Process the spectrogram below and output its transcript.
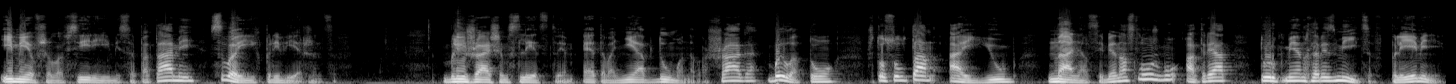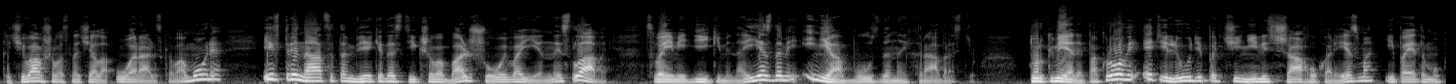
имевшего в Сирии и Месопотамии своих приверженцев. Ближайшим следствием этого необдуманного шага было то, что султан Аюб нанял себе на службу отряд туркмен-харизмийцев, племени, кочевавшего сначала у Аральского моря и в 13 веке достигшего большой военной славы своими дикими наездами и необузданной храбростью. Туркмены по крови эти люди подчинились шаху Хорезма и поэтому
